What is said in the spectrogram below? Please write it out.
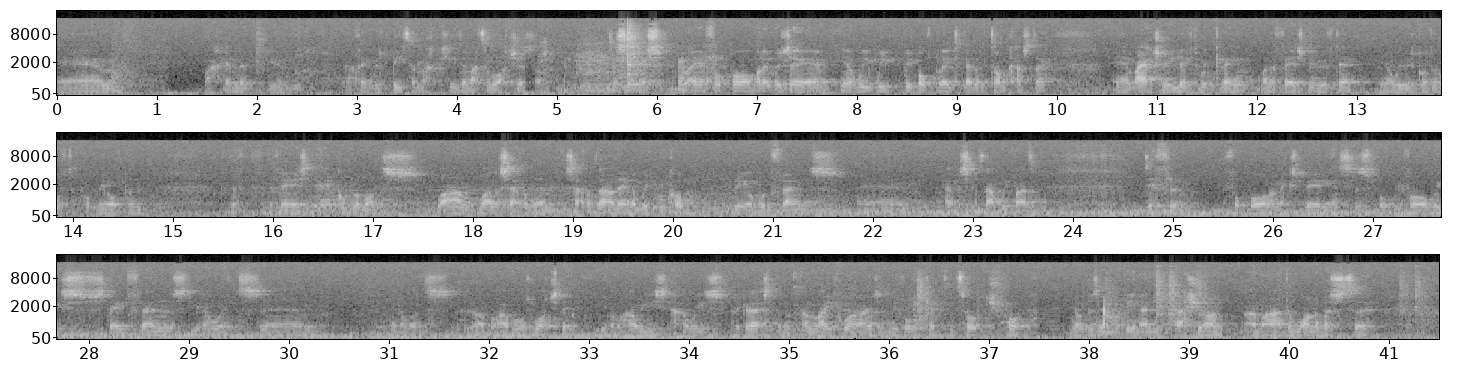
Um, back in the, you know, I think it was Max. You'd have had to watch us on, to see us playing football, but it was um, you know we, we, we both played together with Doncaster. Um, I actually lived with Graham when I first moved in. You know, he was good enough to put me up and for the, for the first uh, couple of months while, while I settled, in, settled down there and we've become real good friends. Um, ever since that we've had different footballing experiences but we've always stayed friends. You know, it's... Um, you know, it's, I've, I've always watched it, you know, how he's, how he's progressed and, and likewise, and we've always kept in touch. But you know, there's never been any pressure on, on either one of us to,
